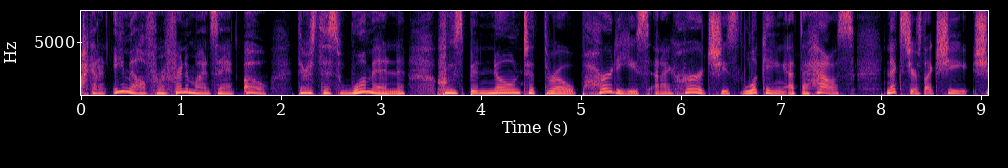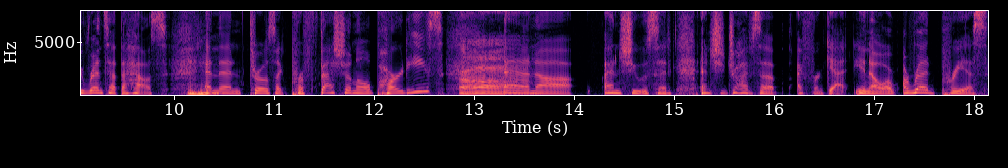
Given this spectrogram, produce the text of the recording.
I got an email from a friend of mine saying, "Oh, there's this woman who's been known to throw parties, and I heard she's looking at the house next year. Like she she rents at the house and then throws like professional parties, and uh, and she was said, and she drives a, I forget, you know, a, a red Prius.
